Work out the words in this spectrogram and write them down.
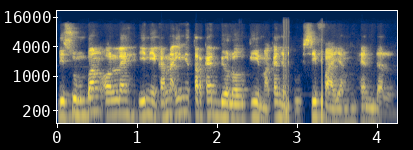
disumbang oleh ini karena ini terkait biologi makanya Bu Siva yang handle.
